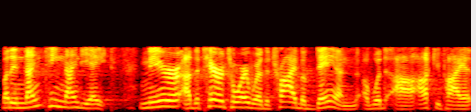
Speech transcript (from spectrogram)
But in 1998, near uh, the territory where the tribe of Dan would uh, occupy it,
